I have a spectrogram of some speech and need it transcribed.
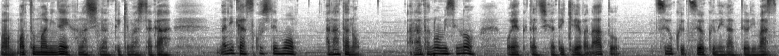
まあ、まとまりない話になってきましたが何か少しでもあなたのあなたのお店のお役立ちができればなと強く強く願っております。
